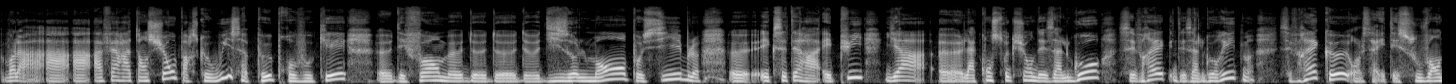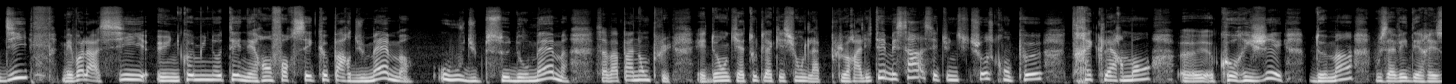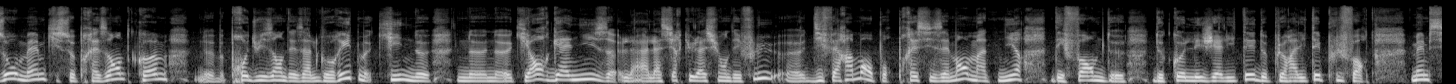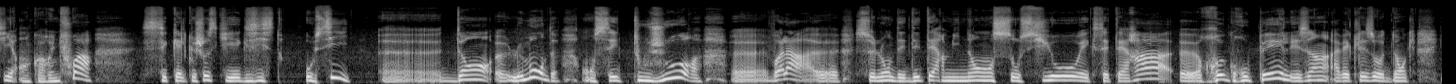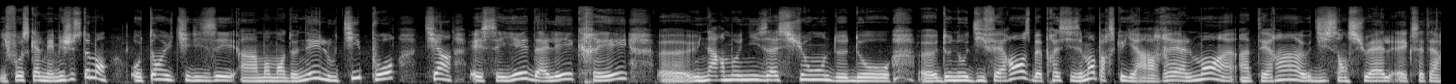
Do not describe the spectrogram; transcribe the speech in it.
voilà, à, faire attention parce que oui, ça peut provoquer euh, des formes de, d'isolement possibles, euh, etc. Et puis il y a euh, la construction des algos, c'est vrai, des algorithmes. C'est vrai que ça a été souvent dit, mais voilà, si une communauté n'est renforcée que par du même, ou du pseudo même, ça va pas non plus. Et donc il y a toute la question de la pluralité, mais ça c'est une chose qu'on peut très clairement euh, corriger. Demain, vous avez des réseaux même qui se présentent comme euh, produisant des algorithmes qui organisent la, la, circulation des flux euh, différemment pour précisément maintenir des formes de collégialité, de pluralité plus fortes. Même si encore une fois, c'est quelque chose qui existe aussi euh, dans euh, le monde. On sait toujours, euh, voilà, euh, selon des déterminants sociaux, etc., euh, regrouper les uns avec les autres. Donc, il faut se calmer. Mais justement, autant utiliser à un moment donné l'outil pour, tiens, essayer d'aller créer une harmonisation de nos, de nos différences, ben, précisément parce qu'il y a réellement un, un terrain dissensuel, etc.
